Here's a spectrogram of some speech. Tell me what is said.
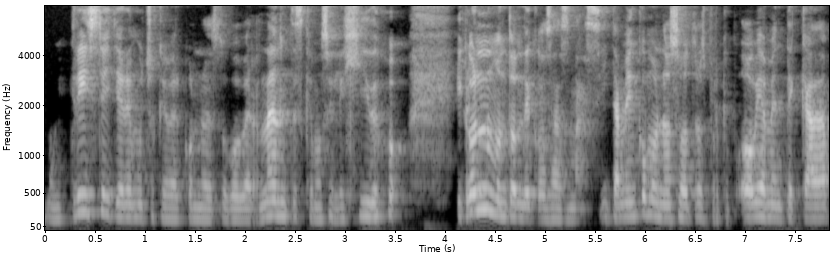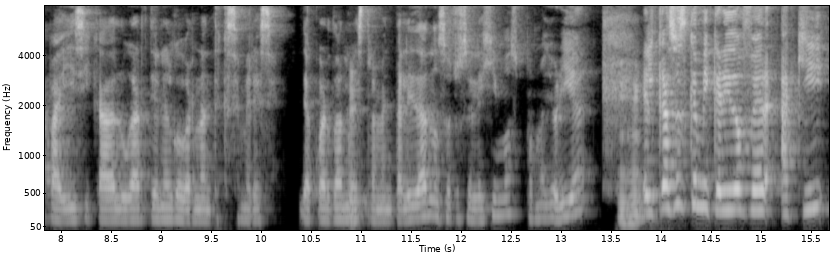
muy triste y tiene mucho que ver con nuestros gobernantes que hemos elegido y con un montón de cosas más. Y también como nosotros, porque obviamente cada país y cada lugar tiene el gobernante que se merece, de acuerdo a nuestra mentalidad. Nosotros elegimos por mayoría. El caso es que, mi querido Fer, aquí,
